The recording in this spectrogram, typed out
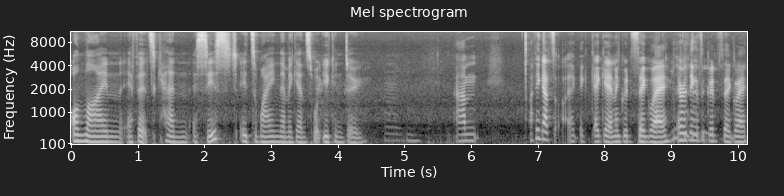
online efforts can assist. It's weighing them against what you can do. Um, I think that's again a good segue. Everything's a good segue.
